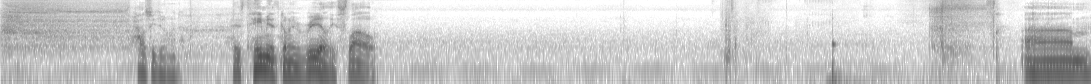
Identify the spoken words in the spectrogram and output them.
How's he doing? His taming is going really slow. Um,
